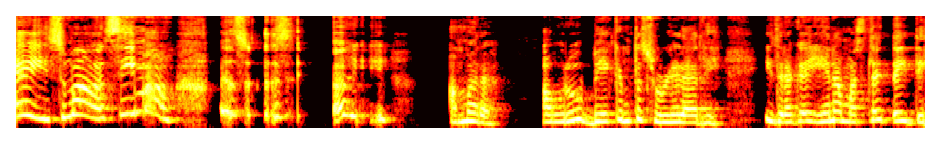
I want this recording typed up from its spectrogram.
ಏಯ್, ಸುಮಾ, ಸೀಮಾ ಅಮ್ಮರ, ಅವರು ಬೇಕಂತ ಸುಳ್ಳು ರೀ ಇದ್ರಾಗ ಏನ ಮಸ್ಲೈತೈತಿ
